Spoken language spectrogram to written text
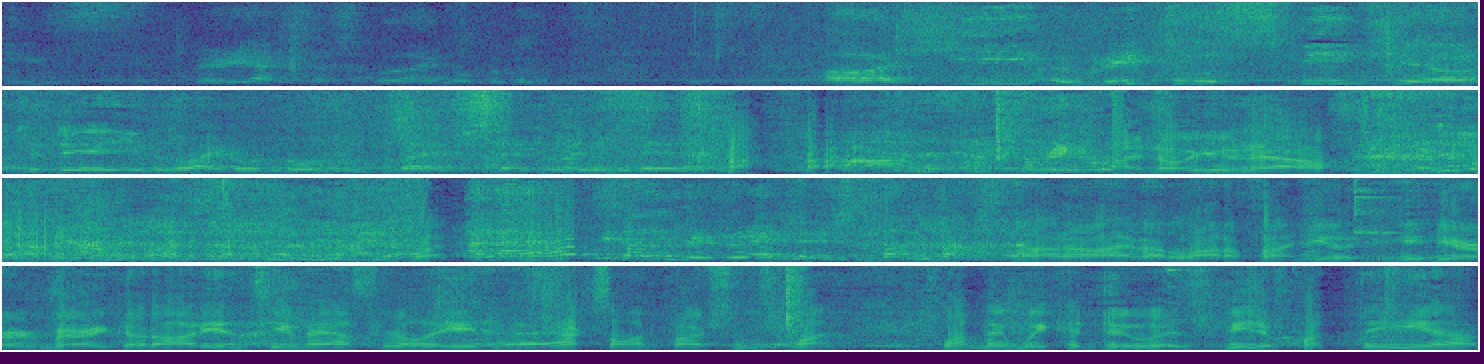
he's very accessible, I know, because uh, he agreed to speak here today, even though I don't know him. So I just sent him an email and uh, I know you now. What? And I hope he doesn't regret it. No, no, I've had a lot of fun. You, you're a very good audience. You've asked really uh, excellent questions. One, one thing we could do is be to put the uh,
